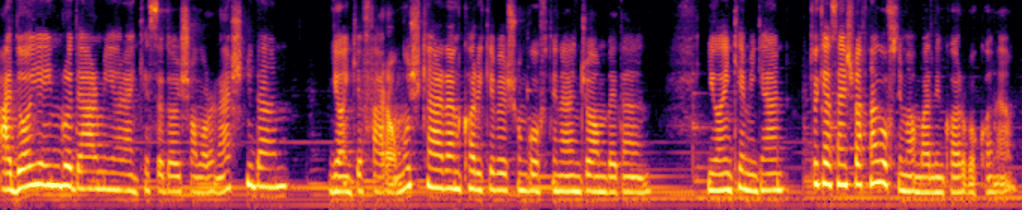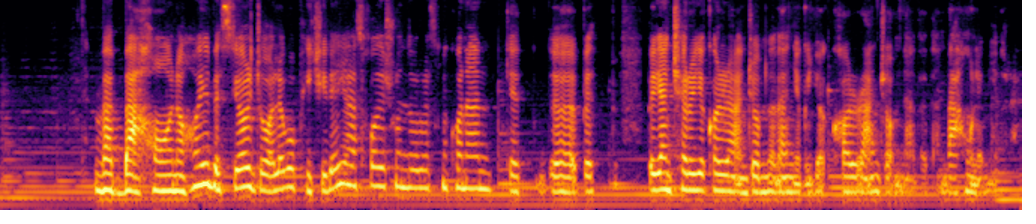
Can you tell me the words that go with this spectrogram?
ادای این رو در میارن که صدای شما رو نشنیدن یا اینکه فراموش کردن کاری که بهشون گفتین انجام بدن یا اینکه میگن تو که اصلا وقت نگفتی من باید این کار بکنم. و بهانه های بسیار جالب و پیچیده ای از خودشون درست می‌کنن که بگن چرا یه کاری رو انجام دادن یا, یا کار رو انجام ندادن. بهونه میارن.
